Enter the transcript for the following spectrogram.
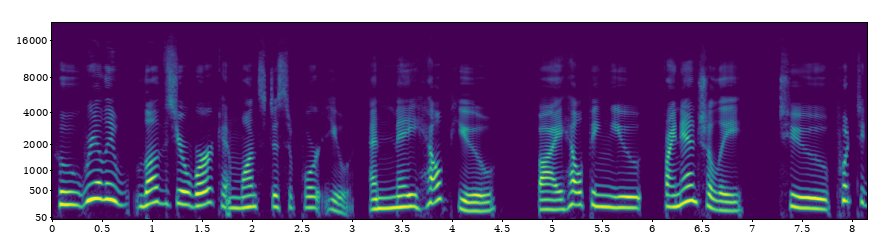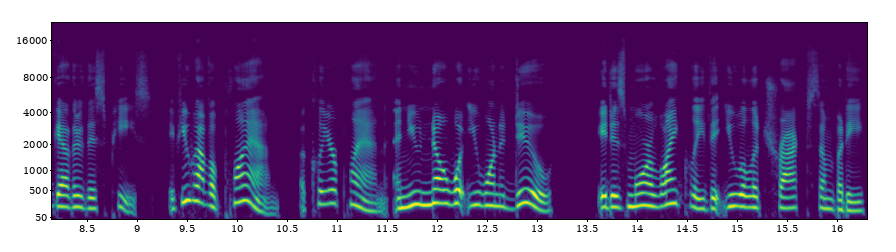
who really loves your work and wants to support you and may help you by helping you financially to put together this piece. If you have a plan, a clear plan, and you know what you want to do, it is more likely that you will attract somebody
